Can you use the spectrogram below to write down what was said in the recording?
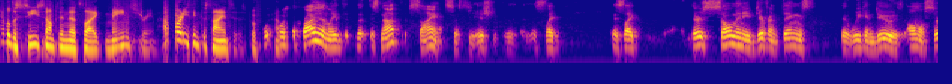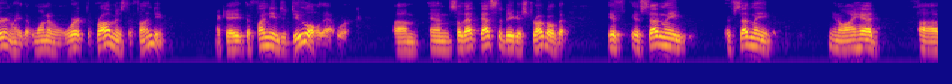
able to see something that's like mainstream. How far do you think the science is before? Well, surprisingly, it's not science that's the issue. It's like it's like there's so many different things that we can do. Is almost certainly that one of them work. The problem is the funding. Okay, the funding to do all that work. Um, and so that that's the biggest struggle. But if if suddenly if suddenly, you know, I had uh,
